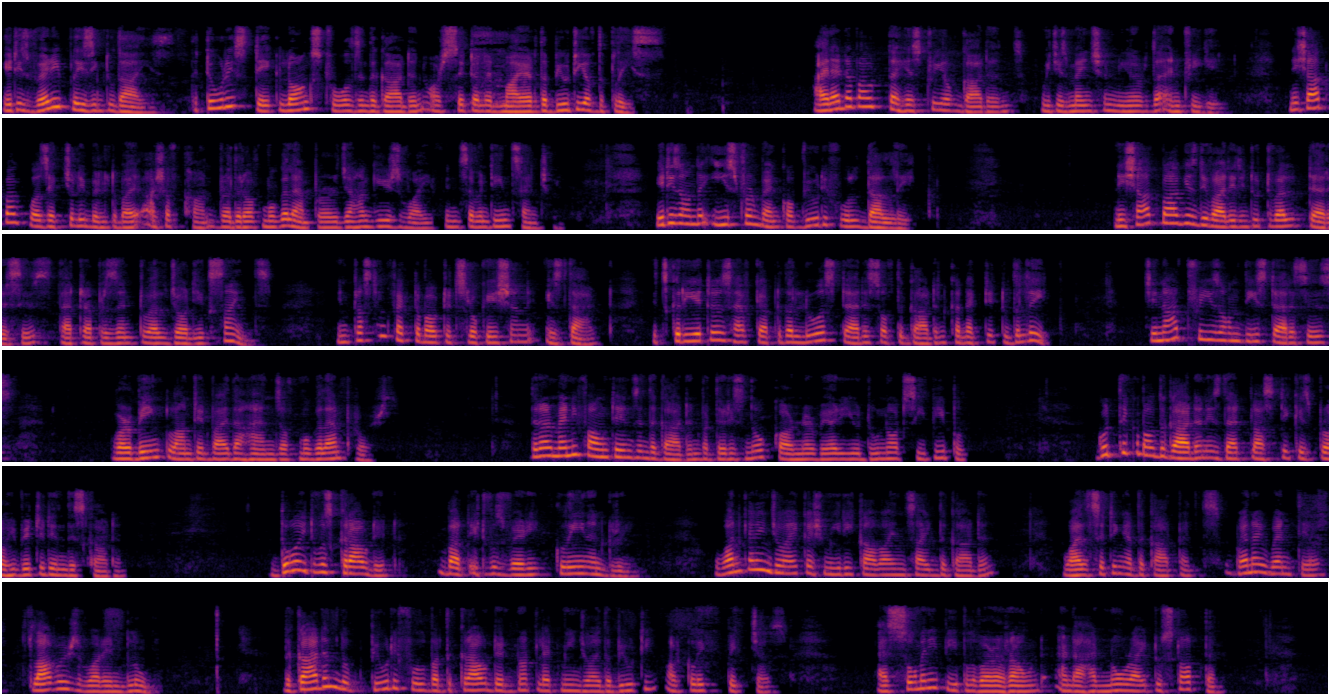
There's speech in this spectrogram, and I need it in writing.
It is very pleasing to the eyes. The tourists take long strolls in the garden or sit and admire the beauty of the place. I read about the history of gardens, which is mentioned near the entry gate. Nishat Bagh was actually built by Ashraf Khan, brother of Mughal Emperor Jahangir's wife, in 17th century. It is on the eastern bank of beautiful Dal Lake. Nishat Bagh is divided into 12 terraces that represent 12 zodiac signs. Interesting fact about its location is that its creators have kept the lowest terrace of the garden connected to the lake. Chinar trees on these terraces were being planted by the hands of Mughal emperors. There are many fountains in the garden, but there is no corner where you do not see people. Good thing about the garden is that plastic is prohibited in this garden. Though it was crowded, but it was very clean and green. One can enjoy Kashmiri kawa inside the garden while sitting at the carpets. When I went there, flowers were in bloom. The garden looked beautiful, but the crowd did not let me enjoy the beauty or click pictures, as so many people were around and I had no right to stop them.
